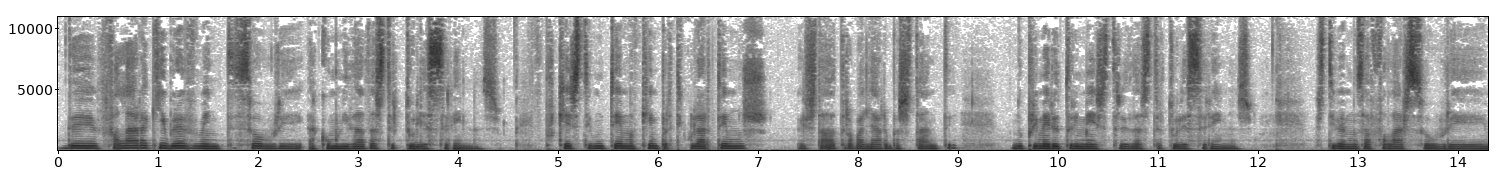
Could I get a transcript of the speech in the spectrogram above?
de falar aqui brevemente sobre a comunidade das tertúlias serenas, porque este é um tema que em particular temos estado a trabalhar bastante no primeiro trimestre das tertúlias serenas. Estivemos a falar sobre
